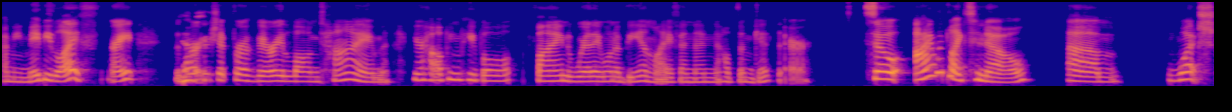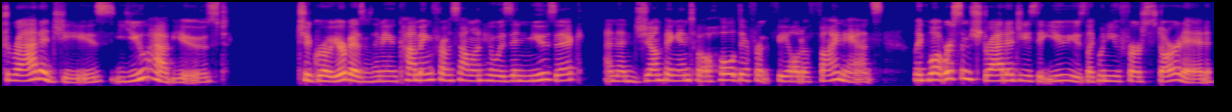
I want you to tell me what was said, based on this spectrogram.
i mean maybe life right the Yes. partnership for a very long time you're helping people find where they want to be in life and then help them get there so i would like to know um what strategies you have used to grow your business? I mean, coming from someone who was in music and then jumping into a whole different field of finance, like what were some strategies that you used, like when you first started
